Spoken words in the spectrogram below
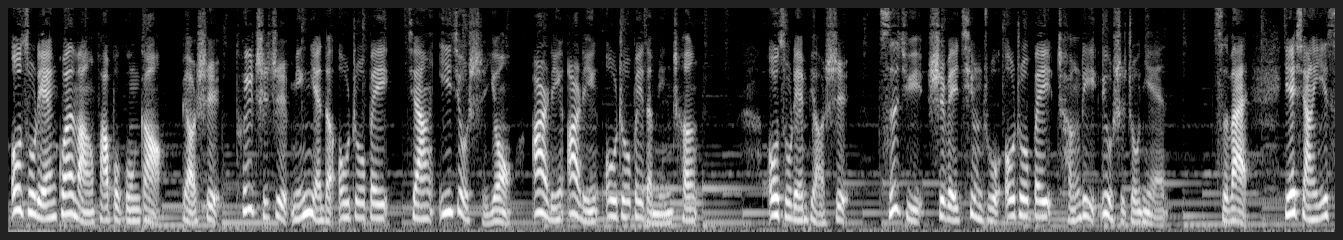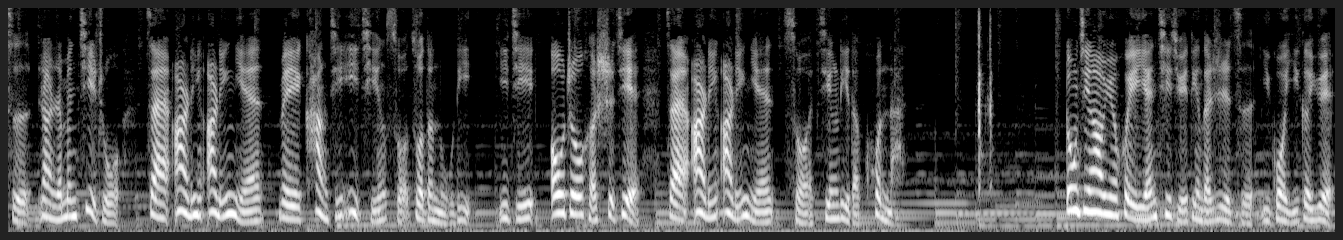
欧足联官网发布公告表示，推迟至明年的欧洲杯将依旧使用“二零二零欧洲杯”的名称。欧足联表示，此举是为庆祝欧洲杯成立六十周年。此外，也想以此让人们记住在2020年为抗击疫情所做的努力，以及欧洲和世界在2020年所经历的困难。东京奥运会延期决定的日子已过一个月。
